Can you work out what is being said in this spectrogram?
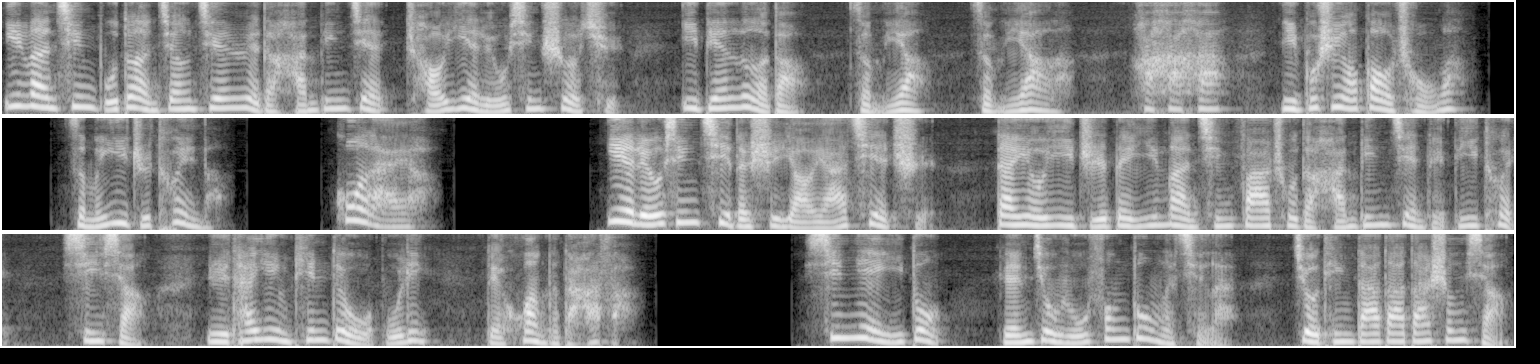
殷万清不断将尖锐的寒冰剑朝叶流星射去，一边乐道：“怎么样？怎么样了？哈哈哈！你不是要报仇吗？怎么一直退呢？过来呀！”叶流星气的是咬牙切齿，但又一直被殷万清发出的寒冰剑给逼退，心想：与他硬拼对我不利，得换个打法。心念一动。人就如风动了起来，就听哒哒哒声响，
